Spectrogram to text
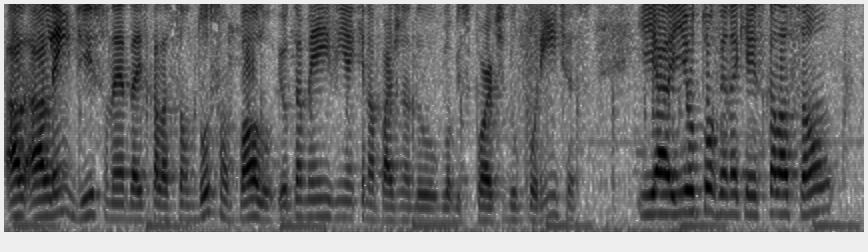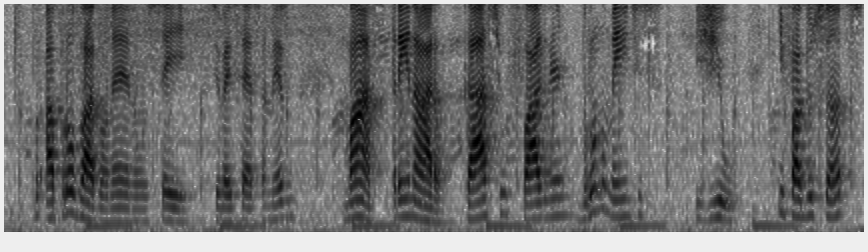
a- além disso, né, da escalação do São Paulo, eu também vim aqui na página do Globo Esporte do Corinthians. E aí eu tô vendo aqui a escalação pr- aprovável, né? Não sei se vai ser essa mesmo. Mas treinaram Cássio, Fagner, Bruno Mendes, Gil e Fábio Santos,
